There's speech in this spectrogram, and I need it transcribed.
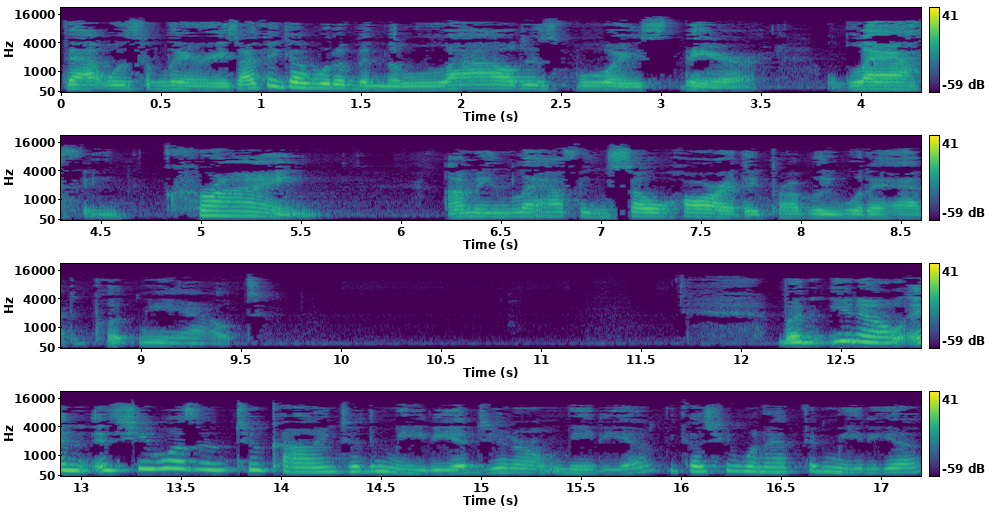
That was hilarious. I think I would have been the loudest voice there, laughing, crying. I mean, laughing so hard they probably would have had to put me out. But, you know, and, and, she wasn't too kind to the media, general media, because she went after media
